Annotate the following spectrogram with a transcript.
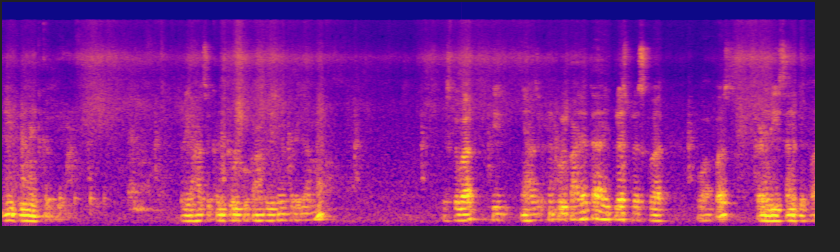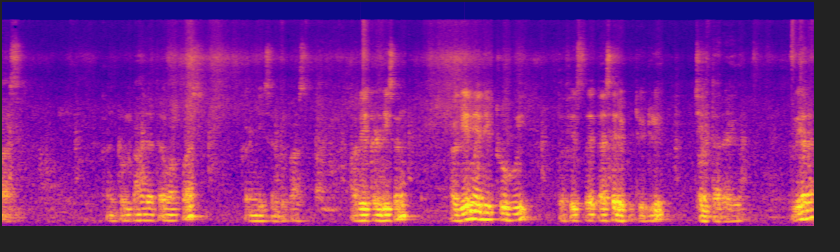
इंक्रीमेंट कर दिया और यहाँ से कंट्रोल को कहाँ भेजना पड़ेगा हमें इसके बाद फिर यहाँ से कंट्रोल कहाँ जाता है आई प्लस प्लस के वापस कंडीशन के पास। कंट्रोल कहाँ जाता है? वापस कंडीशन के पास। और ये कंडीशन अगेन यदि ट्रू हुई तो फिर से ऐसे रिपीटेडली चलता रहेगा। क्लियर है?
